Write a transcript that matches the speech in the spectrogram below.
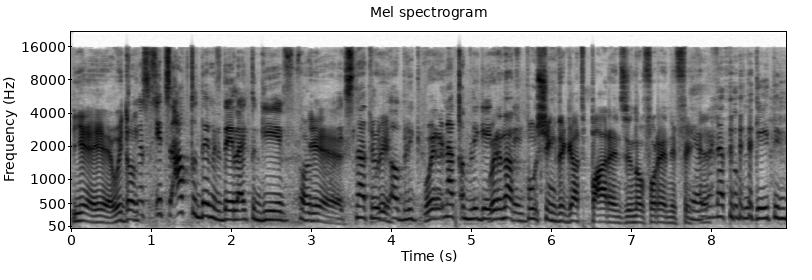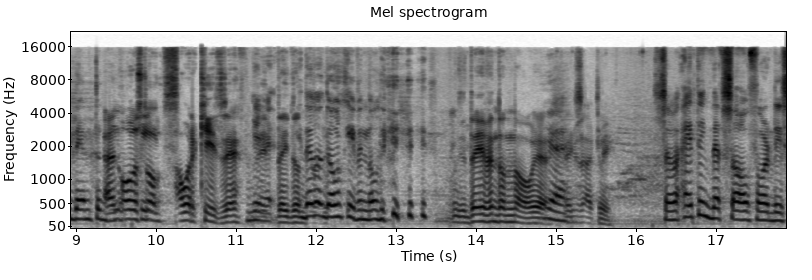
Yeah, yeah. We don't. Because it's up to them if they like to give or Yeah. it's not really We- oblig- we're, not obligating We're not them. pushing the godparents, you know, for anything. Yeah, yeah. we're not obligating them to and also kids. our kids, eh? Yeah. They, they don't. They don't, don't even know this. They even don't know. Yeah. Yeah. Exactly. so I think that's all for this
